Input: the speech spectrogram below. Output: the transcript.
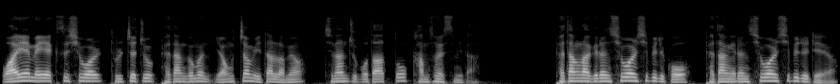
YMAX 10월 둘째 주 배당금은 0.2달러며 지난주보다 또 감소했습니다. 배당락일은 10월 10일이고 배당일은 10월 11일이에요.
